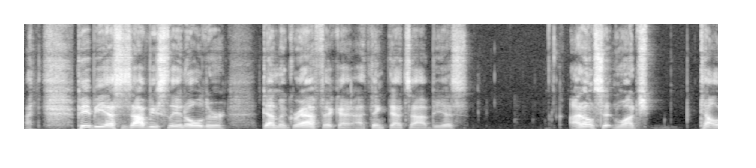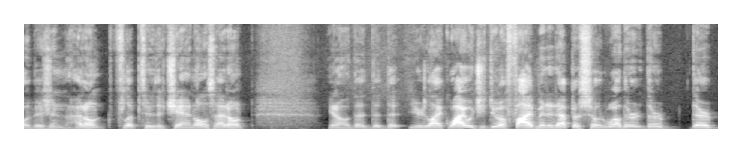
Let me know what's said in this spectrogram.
PBS is obviously an older demographic. I, I think that's obvious. I don't sit and watch television. I don't flip through the channels. I don't, you know, the, the, the, you're like, why would you do a five minute episode? Well, they're they're they're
